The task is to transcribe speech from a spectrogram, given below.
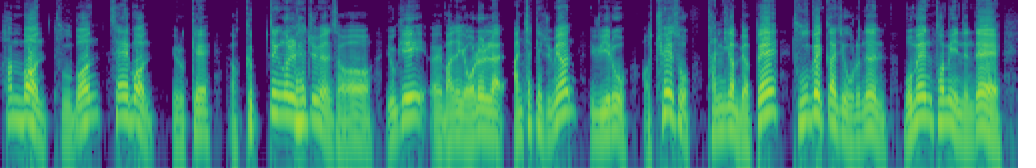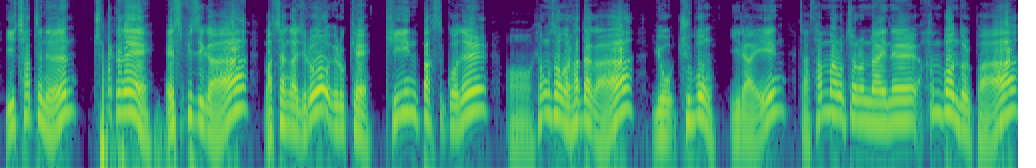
한 번, 두 번, 세 번 이렇게 어, 급등을 해주면서 여기 에, 만약에 월요일 날 안착해주면 위로 어, 최소 단기간 몇 배, 두 배까지 오르는 모멘텀이 있는데 이 차트는 최근에 SPG가 마찬가지로 이렇게 긴 박스권을 어, 형성을 하다가 요 주봉 이 라인 자 35,000원 라인을 한 번 돌파,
